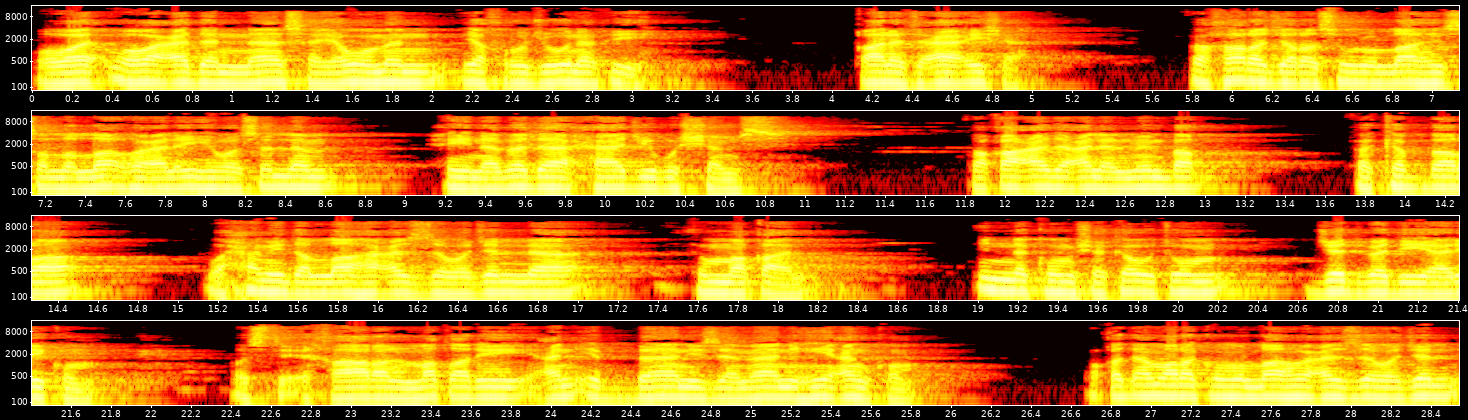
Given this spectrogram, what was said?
ووعد الناس يوما يخرجون فيه. قالت عائشة فخرج رسول الله صلى الله عليه وسلم حين بدا حاجب الشمس. فقعد على المنبر فكبر وحمد الله عز وجل ثم قال إنكم شكوتم جدب دياركم واستئخار المطر عن إبان زمانه عنكم. وقد أمركم الله عز وجل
